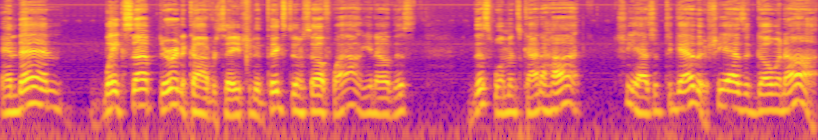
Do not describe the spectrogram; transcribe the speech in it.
And then wakes up during the conversation and thinks to himself, wow, you know, this this woman's kind of hot. She has it together. She has it going on.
